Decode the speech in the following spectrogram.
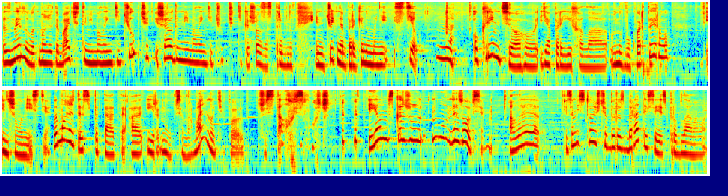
знизу. От можете бачити мій маленький чубчик, і ще один мій маленький чубчик тільки що застрибнув і чуть не перекинув мені стіл. Окрім цього, я переїхала в нову квартиру. В іншому місті ви можете спитати, а Ір, ну все нормально, типу, щось сталося може. І я вам скажу, ну не зовсім. Але замість того, щоб розбиратися із проблемами,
